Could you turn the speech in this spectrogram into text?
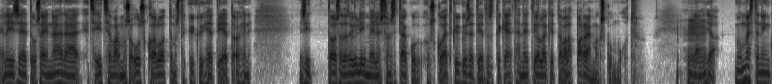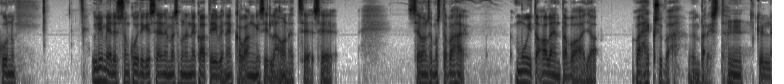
Eli se, että usein nähdään, että se itsevarmuus on uskoa luottamusta kykyihin ja tietoihin. Ja sitten toisaalta se ylimielisyys on sitä, kun uskoo, että kykyiset ja tieto tekee hänet jollakin tavalla paremmaksi kuin muut. Mm-hmm. Ja, ja mun mielestä niin kun, ylimielisyys on kuitenkin se enemmän semmoinen negatiivinen kalangi sillä on, että se, se, se on semmoista vähän muita alentavaa ja väheksyvää ympäristöä. Mm, kyllä.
